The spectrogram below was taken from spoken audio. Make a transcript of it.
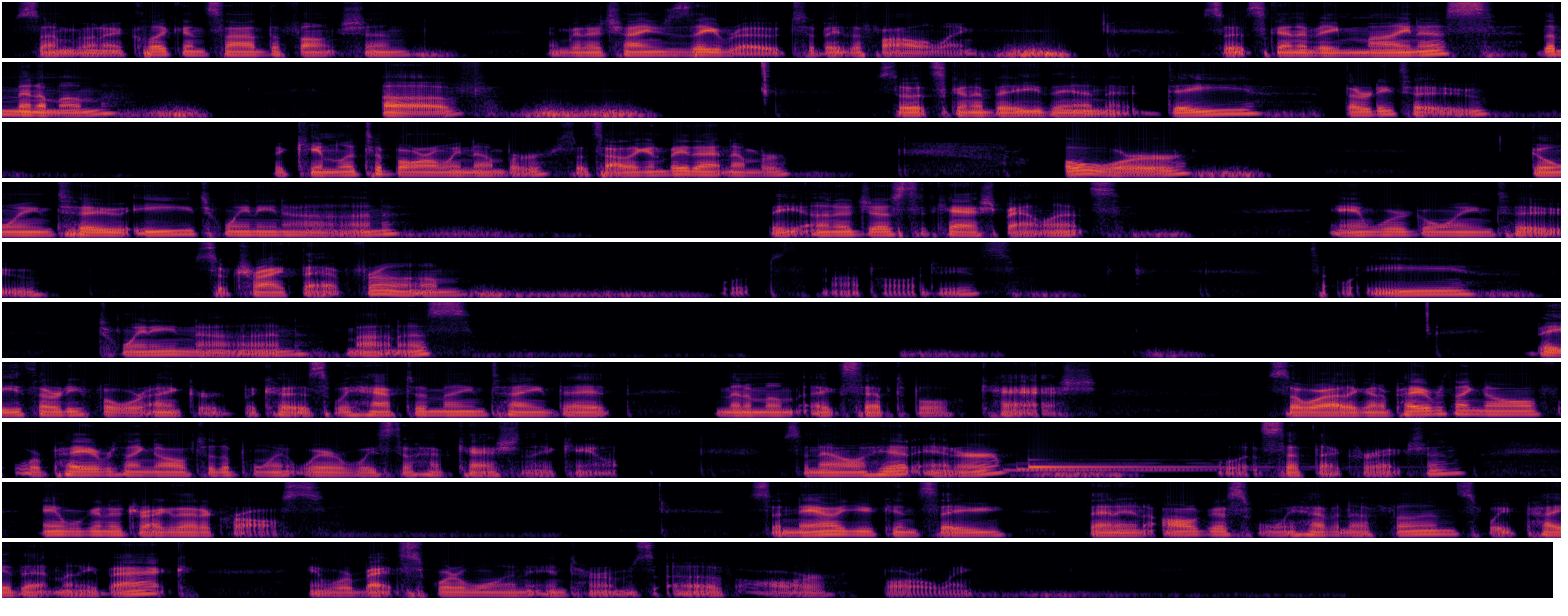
So I'm going to click inside the function. I'm going to change 0 to be the following. So it's going to be minus the minimum of, so it's going to be then D32, the cumulative borrowing number. So it's either going to be that number, or going to E29 the unadjusted cash balance and we're going to subtract that from whoops my apologies. So e29 minus b34 anchored because we have to maintain that minimum acceptable cash so we're either going to pay everything off or pay everything off to the point where we still have cash in the account. So now I'll hit enter. We'll accept that correction. And we're going to drag that across. So now you can see that in August, when we have enough funds, we pay that money back. And we're back to square one in terms of our borrowing.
